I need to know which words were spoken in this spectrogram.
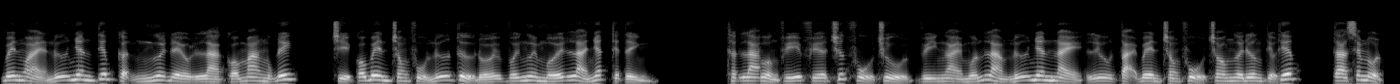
bên ngoài nữ nhân tiếp cận ngươi đều là có mang mục đích, chỉ có bên trong phủ nữ tử đối với ngươi mới là nhất thiệt tình. Thật là hưởng phí phía trước phủ chủ vì ngài muốn làm nữ nhân này lưu tại bên trong phủ cho ngươi đương tiểu thiếp, ta xem nột,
